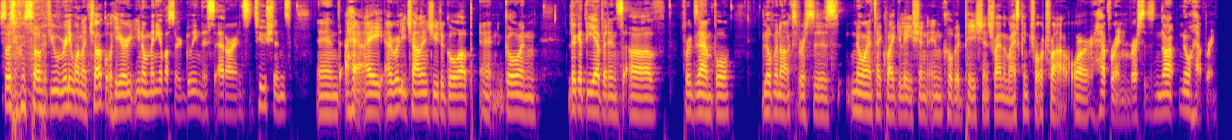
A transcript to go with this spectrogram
So, so if you really want to chuckle here, you know, many of us are doing this at our institutions, and I, I, I really challenge you to go up and go and look at the evidence of, for example, Lovenox versus no anticoagulation in COVID patients randomized control trial, or heparin versus not, no heparin.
